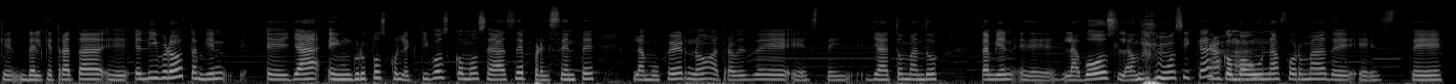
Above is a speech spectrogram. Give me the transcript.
que, del que trata eh, el libro, también eh, ya en grupos colectivos cómo se hace presente la mujer, ¿no? A través de, este, ya tomando también eh, la voz, la música, como una forma de, este,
